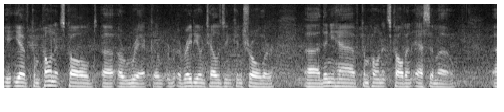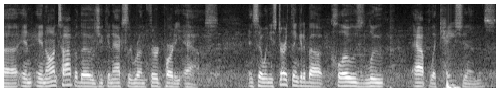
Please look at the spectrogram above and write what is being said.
you have components called uh, a RIC, a, a, radio intelligent controller. Uh, then you have components called an SMO, uh, and, and on top of those, you can actually run third-party apps. And so when you start thinking about closed-loop applications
